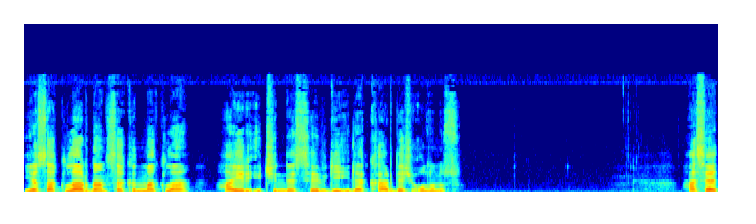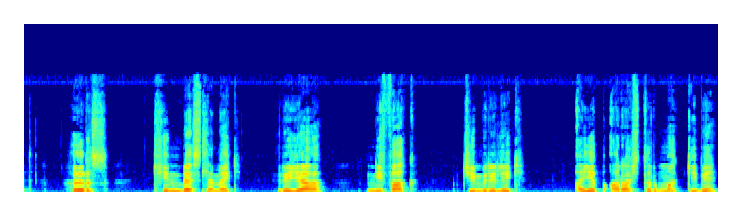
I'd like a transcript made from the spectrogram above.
Yasaklardan sakınmakla hayır içinde sevgi ile kardeş olunuz. Haset, hırs, kin beslemek, riya, nifak, cimrilik, ayıp araştırmak gibi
